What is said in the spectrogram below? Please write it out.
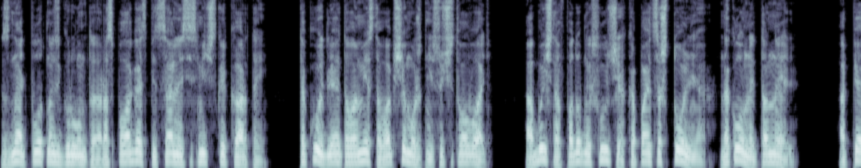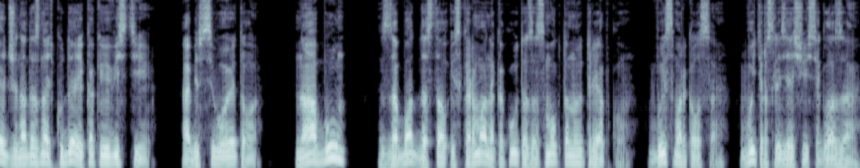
«Знать плотность грунта, располагать специальной сейсмической картой. Такое для этого места вообще может не существовать. Обычно в подобных случаях копается штольня, наклонный тоннель. Опять же, надо знать, куда и как ее вести. А без всего этого... На обум Забат достал из кармана какую-то засмоктанную тряпку. Высморкался, вытер слезящиеся глаза.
